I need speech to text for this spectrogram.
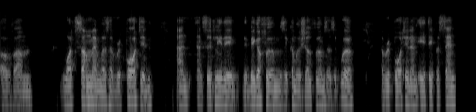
of um, what some members have reported, and, and certainly the, the bigger firms, the commercial firms as it were, have reported an 80%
